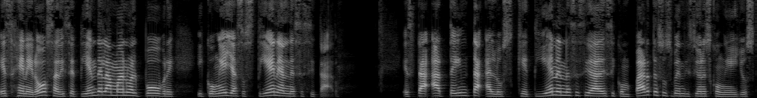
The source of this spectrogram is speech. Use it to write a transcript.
es generosa, dice, tiende la mano al pobre y con ella sostiene al necesitado. Está atenta a los que tienen necesidades y comparte sus bendiciones con ellos.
